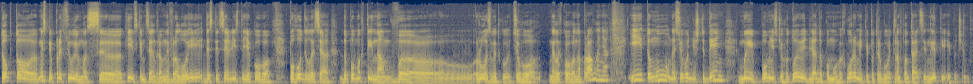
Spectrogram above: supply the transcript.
Тобто ми співпрацюємо з е, Київським центром нефрології, де спеціалісти якого погодилися допомогти нам в е, розвитку цього нелегкого направлення. І тому на сьогоднішній день ми повністю готові для допомоги хворим, які потребують трансплантації нирки і печінки.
